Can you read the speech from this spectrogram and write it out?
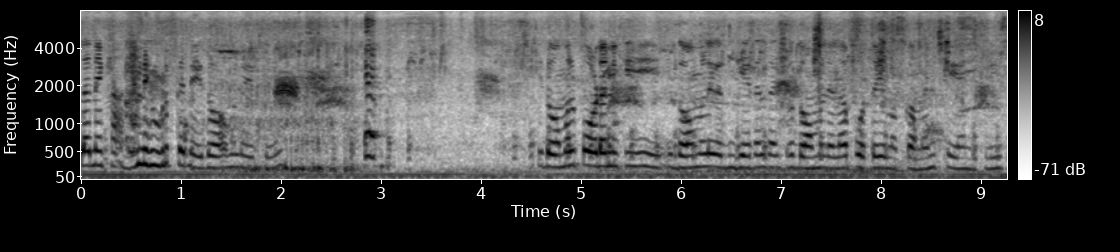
కాళ్ళనే కాళ్ళనే ఉడతాయి దోమలు అయితే. ఈ దోమలు పోవడానికి ఈ దోమలు గేదెల దగ్గర దోమలు ఎలా పోతాయో నాకు కమెంట్ చేయండి ప్లీజ్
